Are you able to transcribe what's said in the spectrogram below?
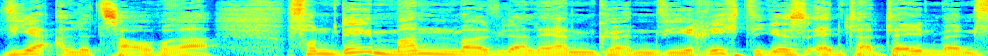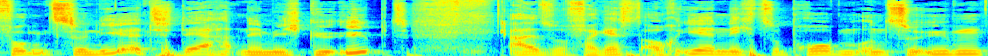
wir alle Zauberer von dem Mann mal wieder lernen können, wie richtiges Entertainment funktioniert. Der hat nämlich geübt. Also vergesst auch ihr nicht zu proben und zu üben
